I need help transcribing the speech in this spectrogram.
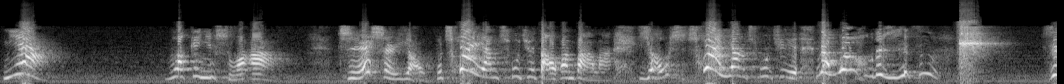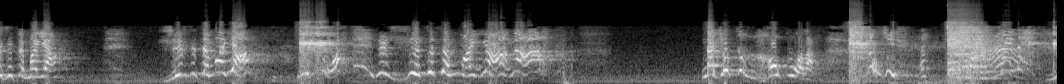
娘，我跟你说啊，这事儿要不传扬出去倒还罢了，要是传扬出去，那往后的日子，日子怎么样？日子怎么样？你说那日子怎么样啊？那就更好过了。你，奶奶，你，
